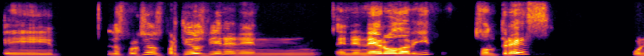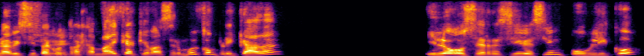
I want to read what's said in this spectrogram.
eh, los próximos partidos vienen en, enero, David. Son tres. Una visita contra Jamaica que va a ser muy complicada. Y luego se recibe sin público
